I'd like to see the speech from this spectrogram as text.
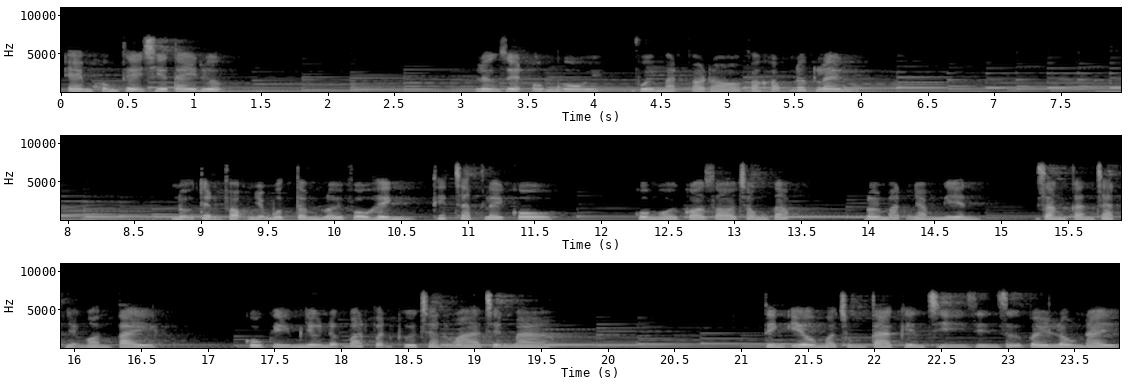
em không thể chia tay được. Lương Duyệt ôm gối, vùi mặt vào đó và khóc nức lên. Nỗi tuyệt vọng như một tấm lưới vô hình thít chặt lấy cô. Cô ngồi co ro trong góc, đôi mắt nhắm nghiền, răng cắn chặt những ngón tay. Cố kìm nhưng nước mắt vẫn cứ chan hòa trên má. Tình yêu mà chúng ta kiên trì gìn giữ bấy lâu nay,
